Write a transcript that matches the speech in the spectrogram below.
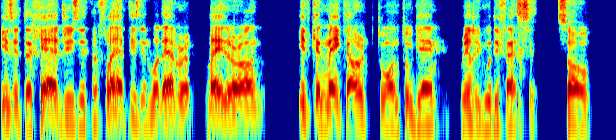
is it a hedge? Is it a flat? Is it whatever? Later on, it can make our two on two game really good defensive. So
